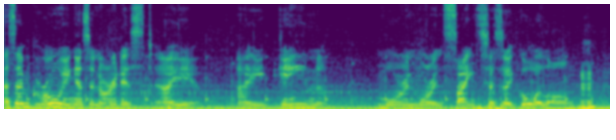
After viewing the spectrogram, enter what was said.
as I'm growing as an artist I I gain more and more insights as I go along. Hmm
